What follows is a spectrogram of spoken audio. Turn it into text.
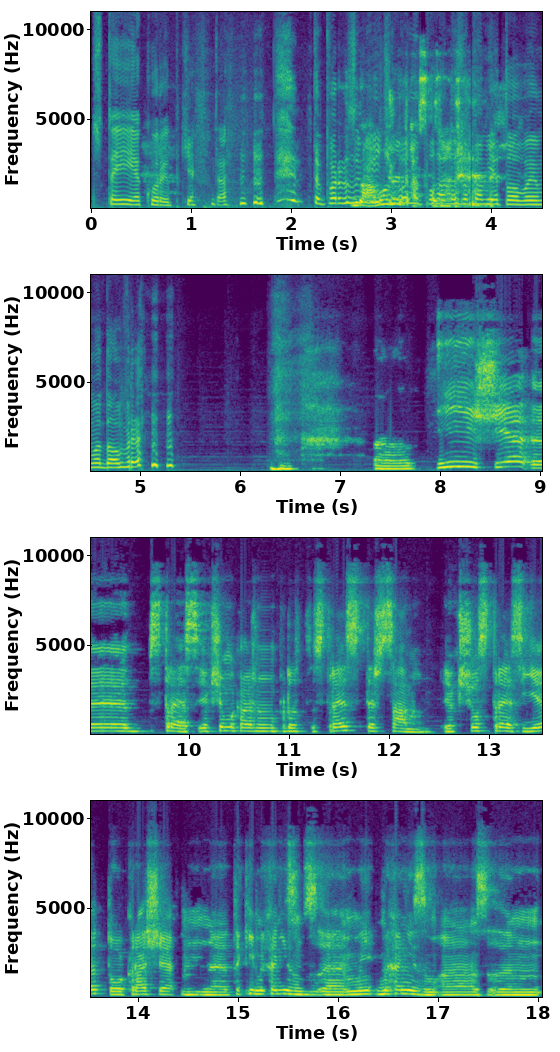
Стає як у рибки. Так. Тепер розумію, чого ми погано запам'ятовуємо добре. Е, і ще е, стрес. Якщо ми кажемо про стрес, те ж саме. Якщо стрес є, то краще е, такий механізм е, механізм е, ем,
